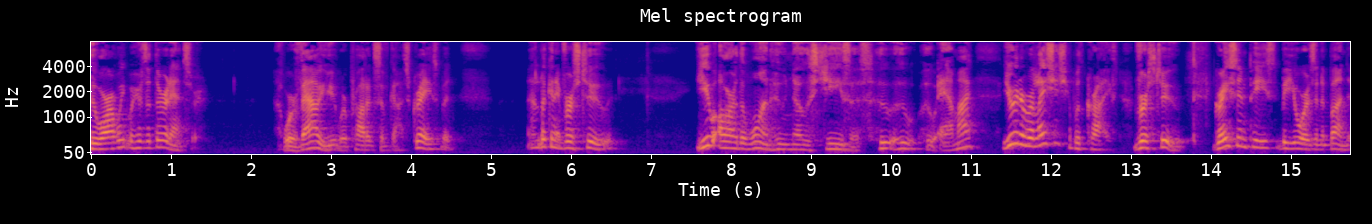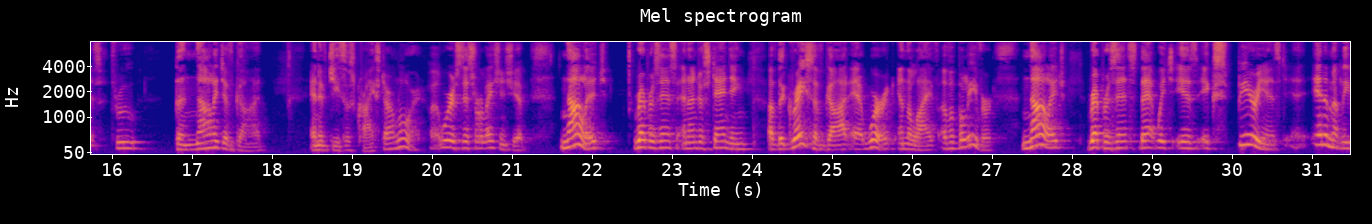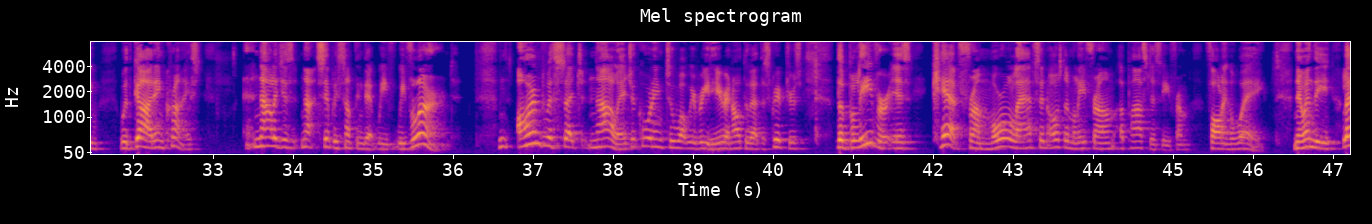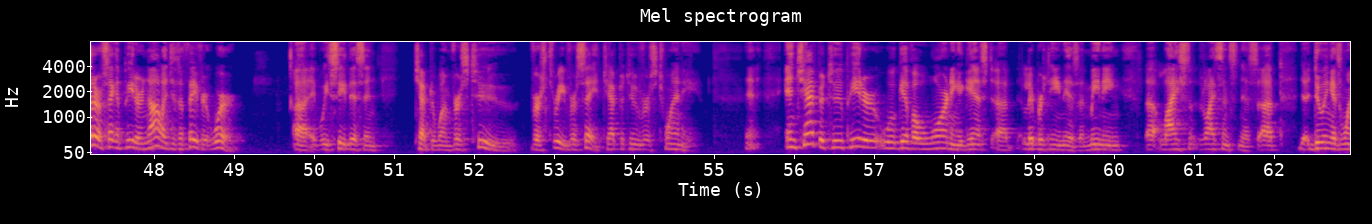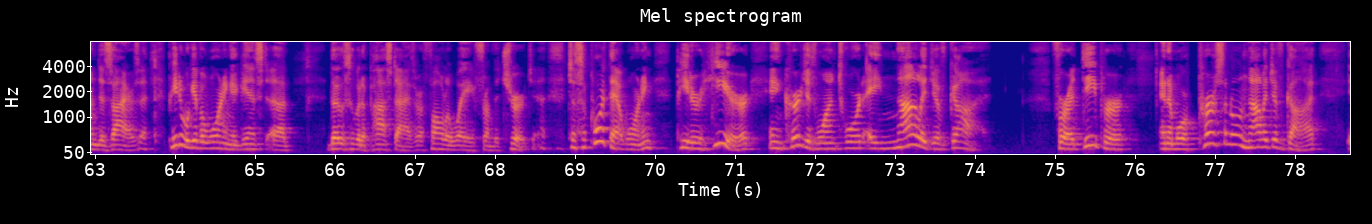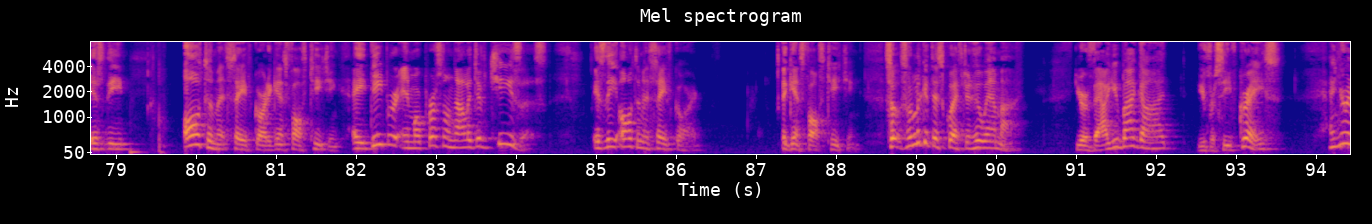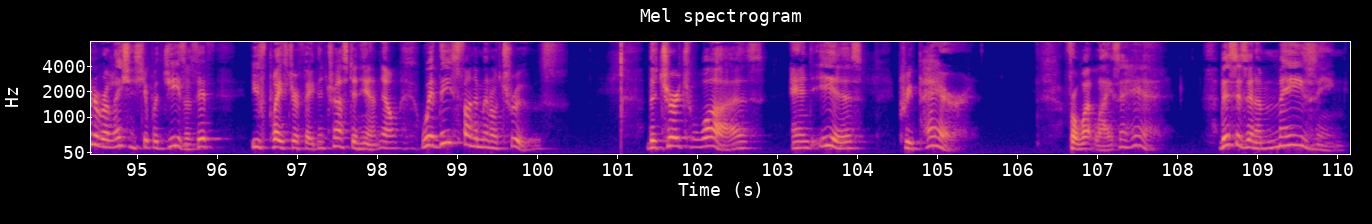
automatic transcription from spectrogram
Who are we? Well, here's the third answer. We're valued. We're products of God's grace, but uh, looking at verse two, you are the one who knows Jesus. Who, who, who am I? You're in a relationship with Christ. Verse 2 Grace and peace be yours in abundance through the knowledge of God and of Jesus Christ our Lord. Uh, where is this relationship? Knowledge represents an understanding of the grace of God at work in the life of a believer. Knowledge represents that which is experienced intimately with God in Christ. Knowledge is not simply something that we've, we've learned. Armed with such knowledge, according to what we read here and all throughout the scriptures, the believer is kept from moral lapse and ultimately from apostasy, from falling away. Now, in the letter of Second Peter, knowledge is a favorite word. Uh, we see this in chapter 1, verse 2, verse 3, verse 8, chapter 2, verse 20. In chapter 2, Peter will give a warning against uh, libertinism, meaning uh, license, licensedness, uh, doing as one desires. Peter will give a warning against uh, those who would apostatize or fall away from the church. To support that warning, Peter here encourages one toward a knowledge of God. For a deeper and a more personal knowledge of God is the ultimate safeguard against false teaching. A deeper and more personal knowledge of Jesus is the ultimate safeguard against false teaching. So, so look at this question. Who am I? You're valued by God. You've received grace and you're in a relationship with Jesus if you've placed your faith and trust in Him. Now, with these fundamental truths, the church was and is prepared for what lies ahead. This is an amazing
